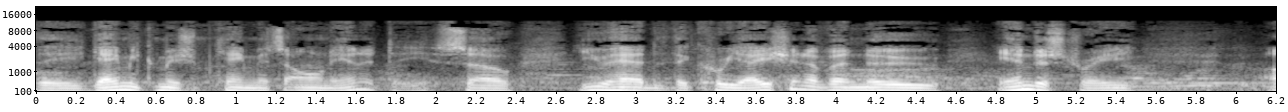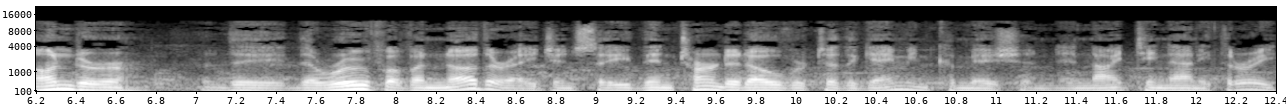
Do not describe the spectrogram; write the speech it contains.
the gaming commission became its own entity. So you had the creation of a new industry under the the roof of another agency then turned it over to the gaming commission in 1993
